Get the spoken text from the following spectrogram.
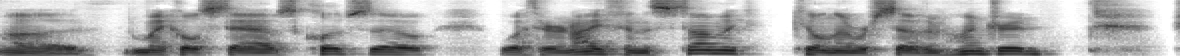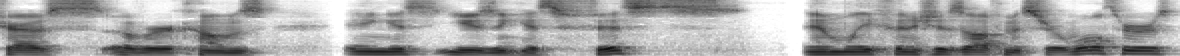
Uh, Michael stabs Calypso with her knife in the stomach, kill number 700. Travis overcomes Angus using his fists. Emily finishes off Mr. Walters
